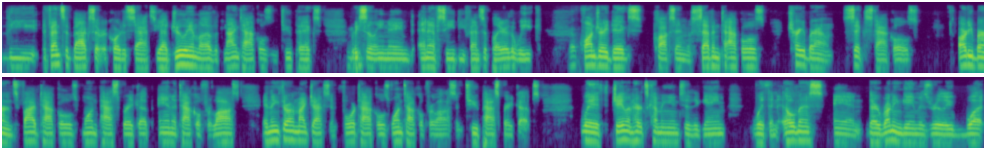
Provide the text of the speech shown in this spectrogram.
the defensive backs that recorded stats, you had Julian Love with nine tackles and two picks, mm-hmm. recently named NFC Defensive Player of the Week. Yep. Quandre Diggs clocks in with seven tackles. Tre Brown, six tackles. Artie Burns, five tackles, one pass breakup, and a tackle for loss. And then you throw in Mike Jackson, four tackles, one tackle for loss, and two pass breakups. With Jalen Hurts coming into the game with an illness, and their running game is really what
